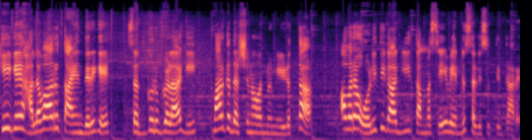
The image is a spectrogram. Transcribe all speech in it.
ಹೀಗೆ ಹಲವಾರು ತಾಯಂದಿರಿಗೆ ಸದ್ಗುರುಗಳಾಗಿ ಮಾರ್ಗದರ್ಶನವನ್ನು ನೀಡುತ್ತಾ ಅವರ ಒಳಿತಿಗಾಗಿ ತಮ್ಮ ಸೇವೆಯನ್ನು ಸಲ್ಲಿಸುತ್ತಿದ್ದಾರೆ.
